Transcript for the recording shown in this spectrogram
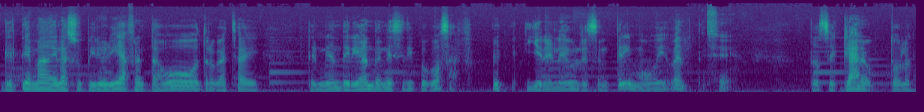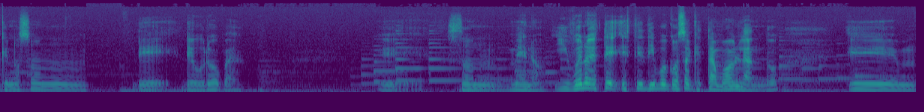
Del tema de la superioridad frente a otro, ¿cachai? Terminan derivando en ese tipo de cosas. y en el eurocentrismo, obviamente. Sí. Entonces, claro, todos los que no son de, de Europa eh, son menos. Y bueno, este, este tipo de cosas que estamos hablando eh,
